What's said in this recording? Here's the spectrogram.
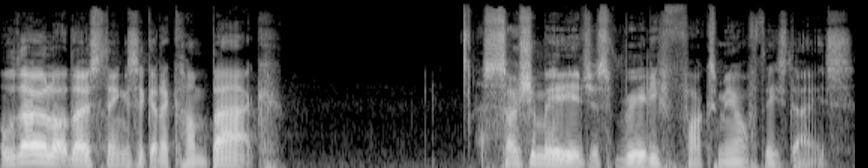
Although a lot of those things are going to come back, social media just really fucks me off these days.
